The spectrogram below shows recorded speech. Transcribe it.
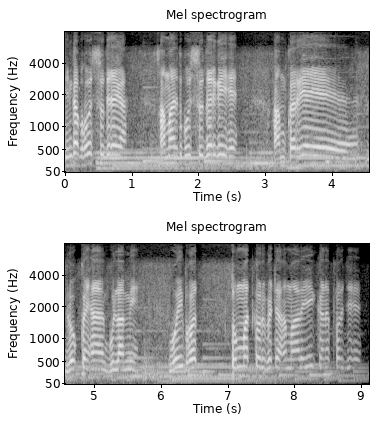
इनका बहुत सुधरेगा। हमारे तो कुछ सुधर गई है। हम कर रहे हैं लोग का यहाँ गुलामी। वही बहुत, तुम मत करो बेटा, हमारा यही करना फ़र्ज़ है।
